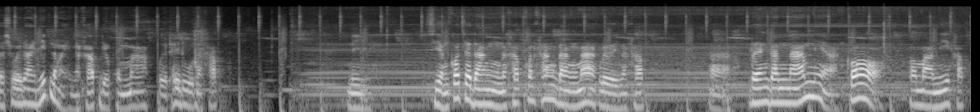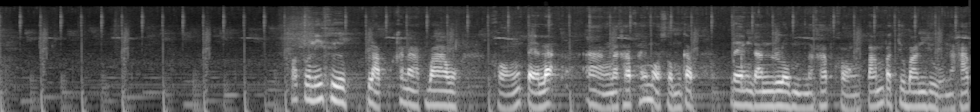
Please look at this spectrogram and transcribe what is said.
จะช่วยได้นิดหน่อยนะครับ เดี๋ยวผมมาเปิดให้ดูนะครับ นี่เสียงก็จะดังนะครับค่อนข้างดังมากเลยนะครับแรงดันน้ำเนี่ยก็ประมาณนี้ครับ เพราะตัวนี้คือปรับขนาดวาล์วของแต่ละอ่างนะครับ ให้เหมาะสมกับแรงดันลมนะครับของปั๊มปัจจุบันอยู่นะครับ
